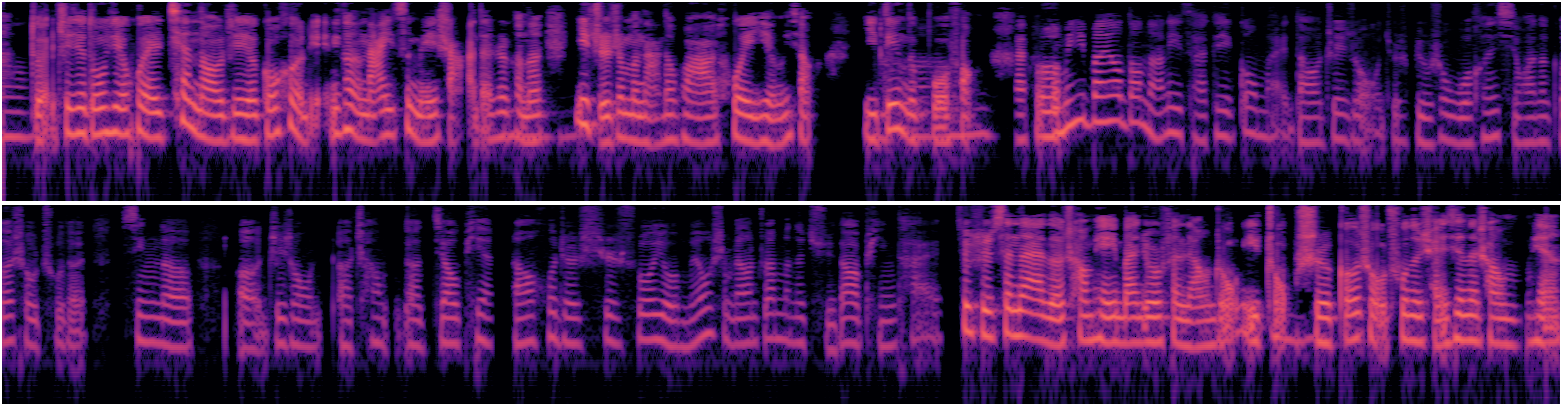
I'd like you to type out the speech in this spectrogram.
嗯，对，这些东西会嵌到这些沟壑里。你可能拿一次没啥，但是可能一直这么拿的话，会影响一定的播放。我们一般要到哪里才可以购买到这种？就是比如说我很喜欢的歌手出的新的。呃，这种呃唱呃胶片，然后或者是说有没有什么样专门的渠道平台？就是现在的唱片一般就是分两种，一种是歌手出的全新的唱片，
